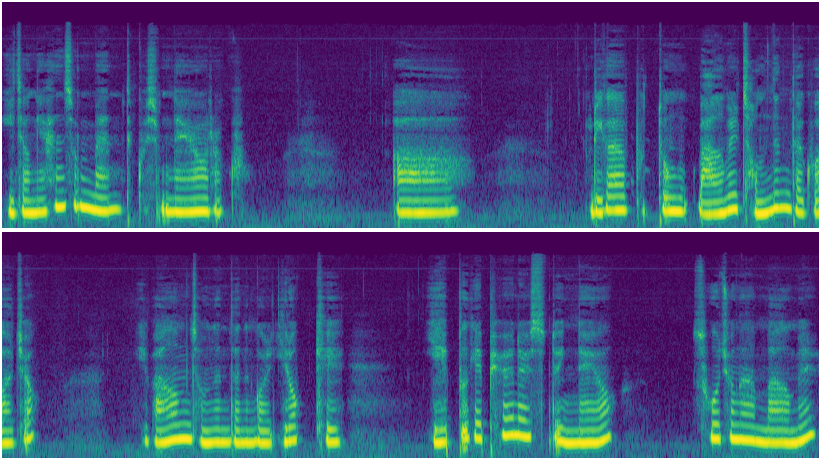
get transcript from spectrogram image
이정의 한숨만 듣고 싶네요. 라고. 아, 우리가 보통 마음을 접는다고 하죠? 이 마음 접는다는 걸 이렇게 예쁘게 표현할 수도 있네요. 소중한 마음을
